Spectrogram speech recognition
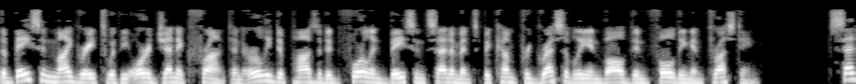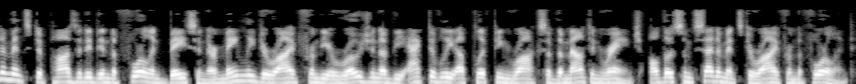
The basin migrates with the orogenic front and early deposited foreland basin sediments become progressively involved in folding and thrusting. Sediments deposited in the Foreland Basin are mainly derived from the erosion of the actively uplifting rocks of the mountain range, although some sediments derive from the foreland.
